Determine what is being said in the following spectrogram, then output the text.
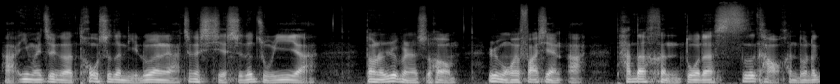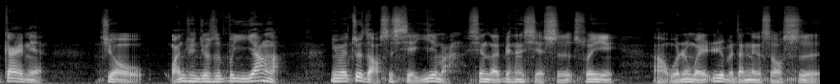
啊，因为这个透视的理论呀，这个写实的主义呀，到了日本的时候，日本会发现啊。他的很多的思考，很多的概念，就完全就是不一样了。因为最早是写意嘛，现在变成写实，所以啊，我认为日本在那个时候是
